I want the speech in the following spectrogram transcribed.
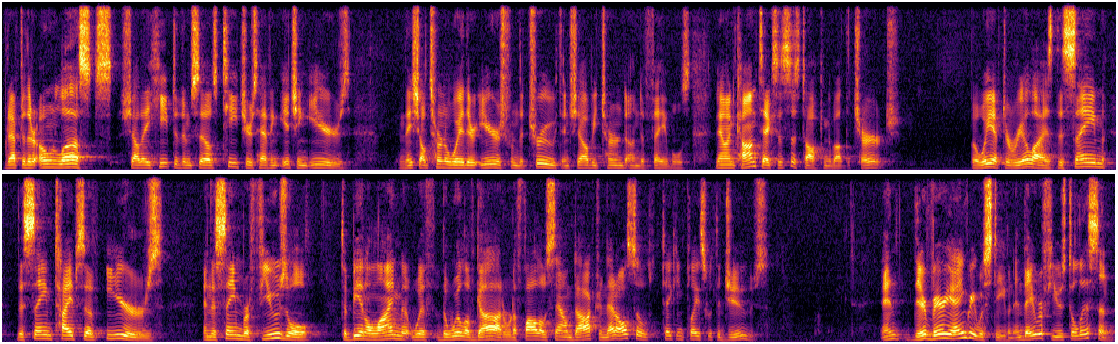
but after their own lusts shall they heap to themselves teachers having itching ears and they shall turn away their ears from the truth and shall be turned unto fables. Now, in context, this is talking about the church. But we have to realize the same, the same types of ears and the same refusal to be in alignment with the will of God or to follow sound doctrine, that also taking place with the Jews. And they're very angry with Stephen, and they refuse to listen.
